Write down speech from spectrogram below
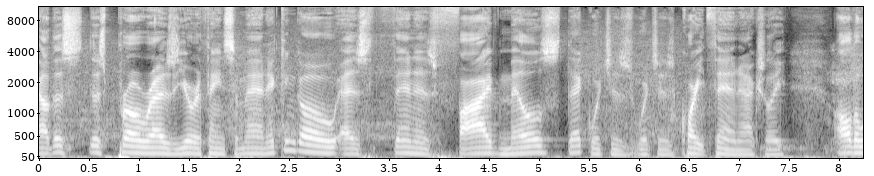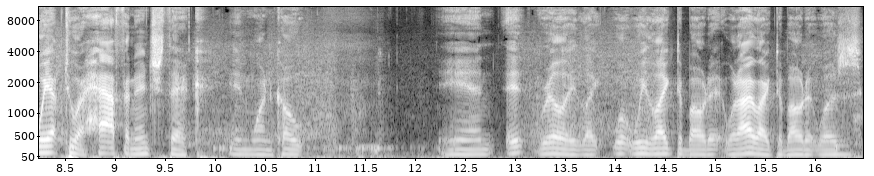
Now this this ProRes urethane cement, it can go as thin as five mils thick, which is which is quite thin actually, all the way up to a half an inch thick in one coat. And it really like what we liked about it, what I liked about it was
